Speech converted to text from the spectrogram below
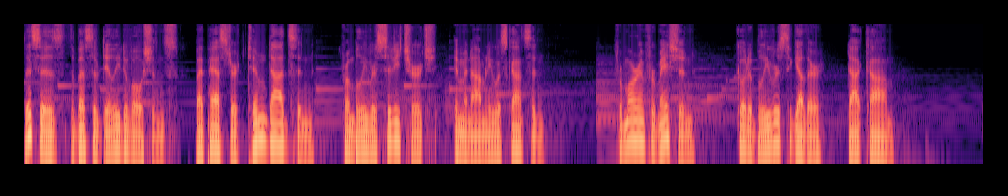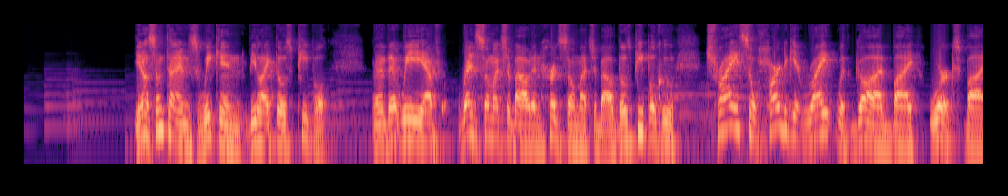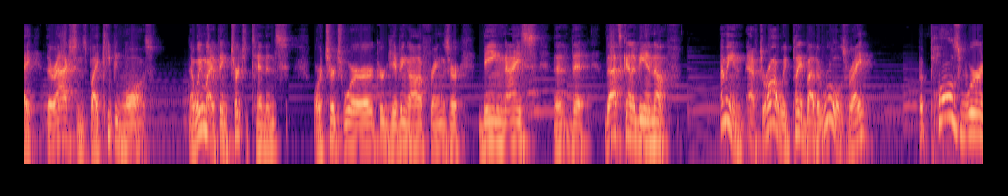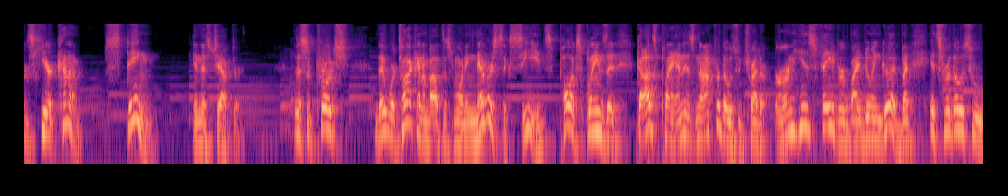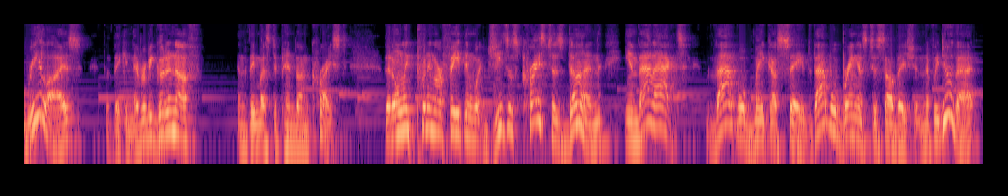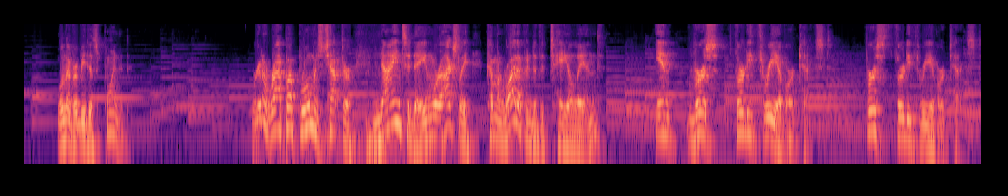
This is the best of daily devotions by Pastor Tim Dodson from Believers City Church in Menomonie, Wisconsin. For more information, go to believerstogether.com. You know, sometimes we can be like those people uh, that we have read so much about and heard so much about, those people who try so hard to get right with God by works, by their actions, by keeping laws. Now, we might think church attendance or church work or giving offerings or being nice, uh, that that's going to be enough. I mean, after all, we played by the rules, right? But Paul's words here kind of sting in this chapter. This approach that we're talking about this morning never succeeds. Paul explains that God's plan is not for those who try to earn his favor by doing good, but it's for those who realize that they can never be good enough and that they must depend on Christ. That only putting our faith in what Jesus Christ has done in that act, that will make us saved. That will bring us to salvation. And if we do that, we'll never be disappointed. We're going to wrap up Romans chapter 9 today, and we're actually coming right up into the tail end in verse 33 of our text. Verse 33 of our text.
